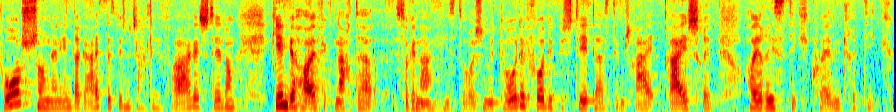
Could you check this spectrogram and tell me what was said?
Forschungen, in der geisteswissenschaftlichen Fragestellung gehen wir häufig nach der sogenannten historischen Methode vor, die besteht aus dem Dreischritt Heuristik, Quellenkritik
